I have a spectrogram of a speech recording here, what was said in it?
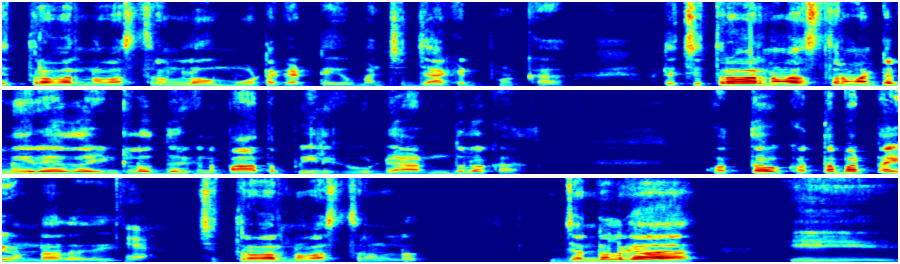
చిత్రవర్ణ వస్త్రంలో మూట కట్టి మంచి జాకెట్ ముక్క. అంటే చిత్రవర్ణ వస్త్రం అంటే మీరేదో ఇంట్లో దొరికిన పాత పీలిక గుడ్డ అందులో కాదు. కొత్త కొత్త బట్ట అయి ఉండాలి అది. చిత్రవర్ణ వస్త్రంలో. జనరల్గా ఈ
